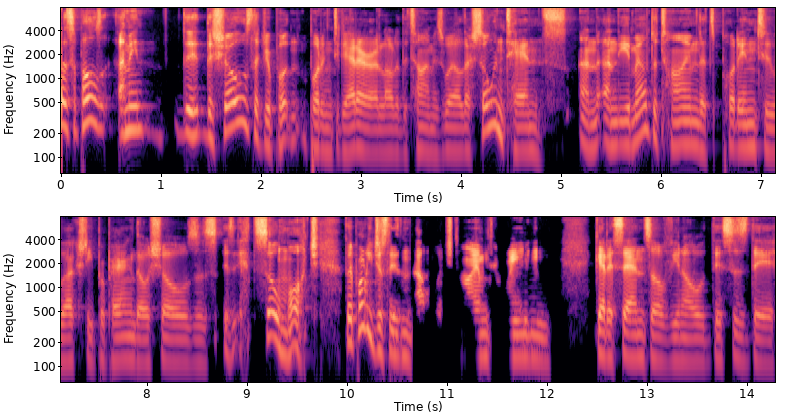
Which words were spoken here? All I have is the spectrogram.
I suppose I mean the the shows that you're putting putting together a lot of the time as well. They're so intense, and and the amount of time that's put into actually preparing those shows is, is it's so much. There probably just isn't that much time to really get a sense of you know this is the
